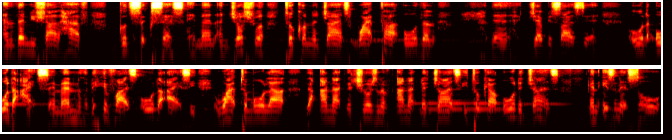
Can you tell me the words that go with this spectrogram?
and then you shall have good success. Amen. And Joshua took on the giants, wiped out all the the Jebusites, all the all the ites, amen. The Hivites, all the ites. He wiped them all out. The Anak, the children of Anak, the giants. He took out all the giants. And isn't it so,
